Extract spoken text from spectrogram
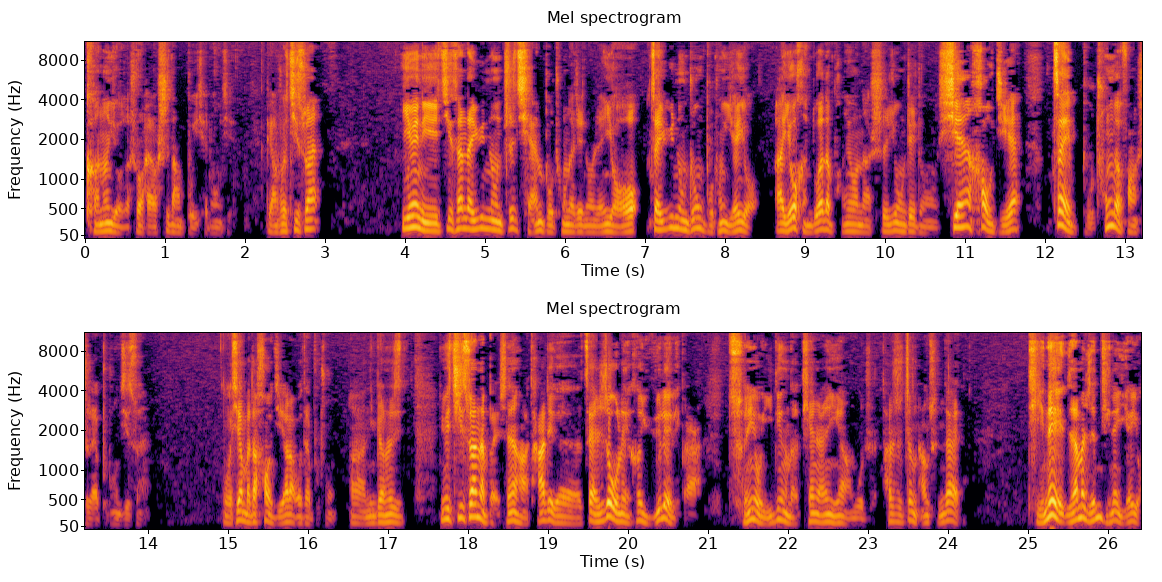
可能有的时候还要适当补一些东西，比方说肌酸，因为你肌酸在运动之前补充的这种人有，在运动中补充也有啊，有很多的朋友呢是用这种先耗竭再补充的方式来补充肌酸，我先把它耗竭了，我再补充啊。你比方说，因为肌酸呢本身哈，它这个在肉类和鱼类里边存有一定的天然营养物质，它是正常存在的。体内咱们人体内也有，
